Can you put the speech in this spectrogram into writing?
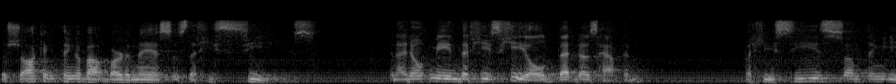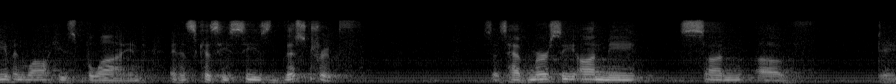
the shocking thing about Bartimaeus is that he sees. And I don't mean that he's healed, that does happen but he sees something even while he's blind, and it's because he sees this truth. He says, Have mercy on me, son of David.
